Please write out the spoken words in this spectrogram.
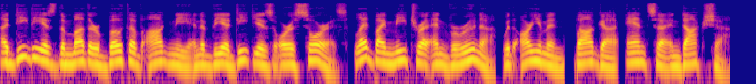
Aditi is the mother both of Agni and of the Adityas or Asuras, led by Mitra and Varuna, with Aryaman, Bhaga, Ansa and Daksha.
